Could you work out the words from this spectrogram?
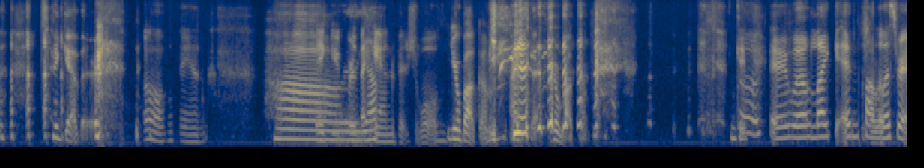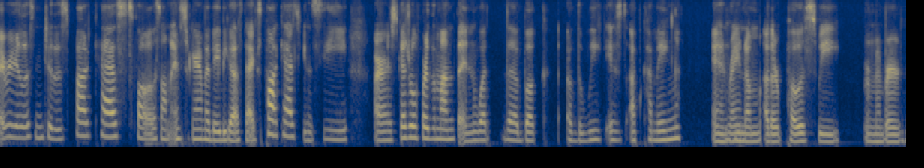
together. oh man! Oh, Thank you for oh, the yep. hand visual. You're welcome. I You're welcome. Okay. Okay, well, like and follow us wherever you're listening to this podcast. Follow us on Instagram at Baby Got Stacks Podcast. You can see our schedule for the month and what the book of the week is upcoming and Mhm. random other posts we remember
